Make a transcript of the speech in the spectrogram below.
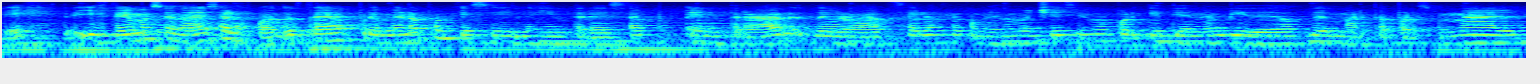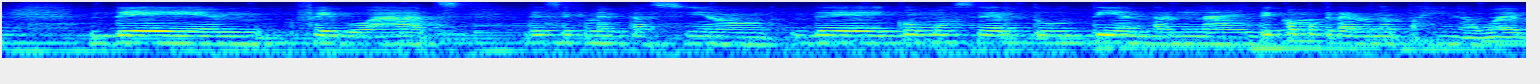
este, y estoy emocionada y se los cuento a ustedes primero porque si les interesa entrar, de verdad se los recomiendo muchísimo porque tienen videos de marca personal, de mm, Facebook Ads, de segmentación, de cómo hacer tu tienda online, de cómo crear una página web,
